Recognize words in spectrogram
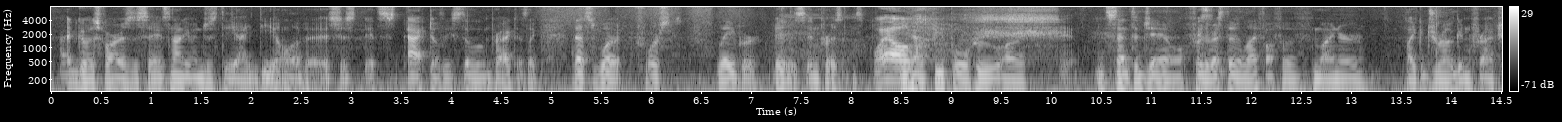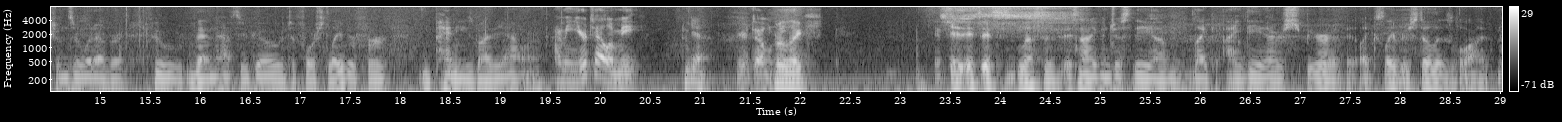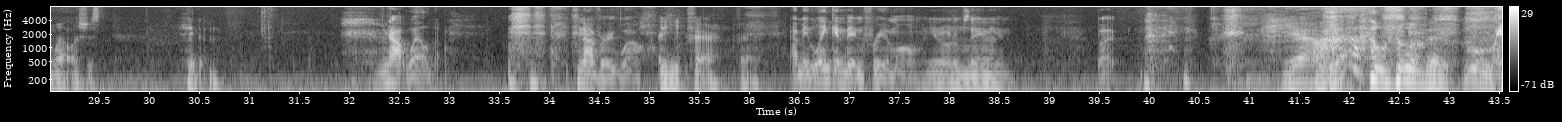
I'd go as far as to say it's not even just the ideal of it. It's just it's actively still in practice. Like that's what forced labor is in prisons. Well, you have people who are shit. sent to jail for the rest of their life off of minor like drug infractions or whatever who then have to go into forced labor for pennies by the hour I mean, you're telling me. yeah You're telling but me. But like It's, it, it's it's less of it's not even just the um like idea or spirit of it like slavery still is alive and well it's just hidden Not well, though. Not very well. Uh, fair fair I mean, Lincoln didn't free them all. You know what I'm saying? Mhm. Ian? But Yeah. yeah a little bit ooh,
